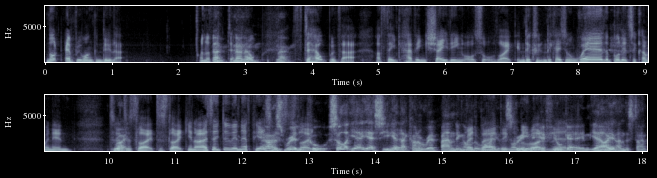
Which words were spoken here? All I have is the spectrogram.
Not everyone can do that and I No, think to no, no, help no. to help with that, I think having shading or sort of like indic- indication of where the bullets are coming in, to Right. just like just like you know as they do in FPS. That's really cool. So, like, yeah, yeah. So you Yeah. get that kind of red banding on Red the right of the on the screen right, if you're yeah. getting. Yeah, I understand.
